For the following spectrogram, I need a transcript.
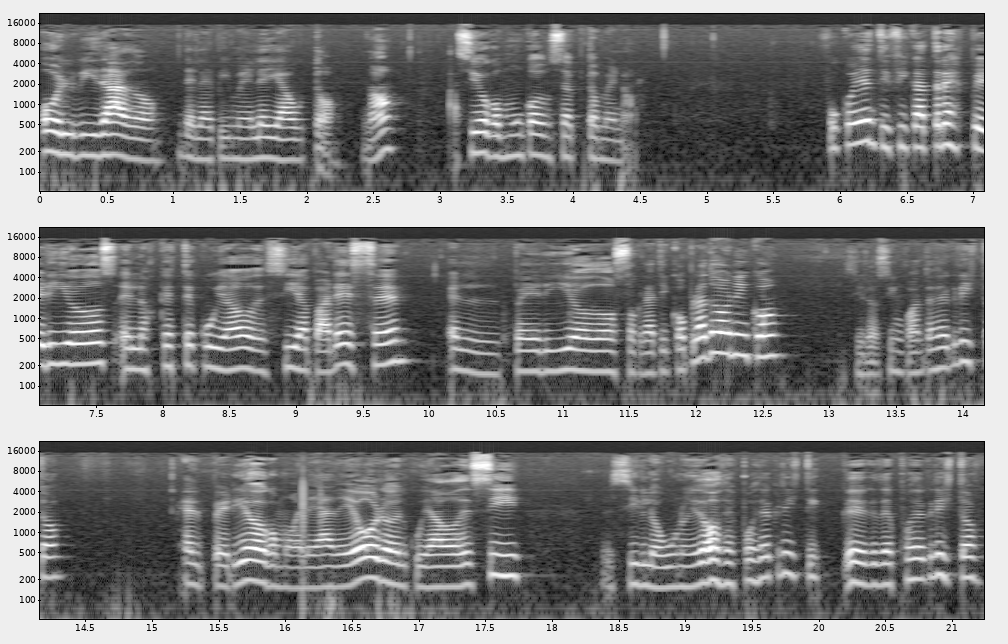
olvidado de la y auto, ¿no? Ha sido como un concepto menor. Foucault identifica tres periodos en los que este cuidado de sí aparece el periodo socrático-platónico, siglo V a.C., el periodo como la edad de oro del cuidado de sí, del siglo I y II después de, eh, después de Cristo,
